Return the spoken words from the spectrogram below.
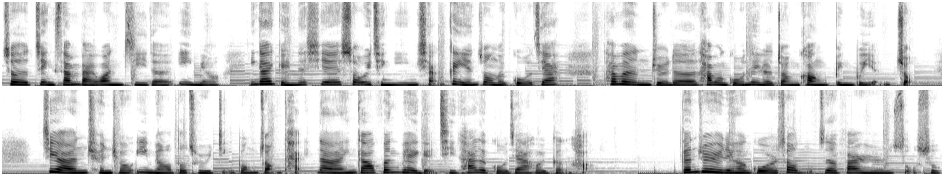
这近三百万剂的疫苗应该给那些受疫情影响更严重的国家，他们觉得他们国内的状况并不严重。既然全球疫苗都处于紧绷状态，那应该分配给其他的国家会更好。根据联合国儿少组织的发言人所述，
